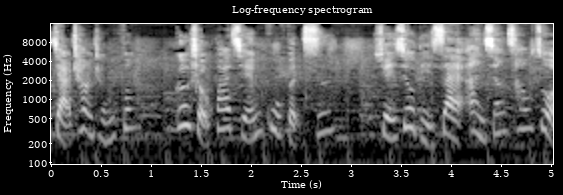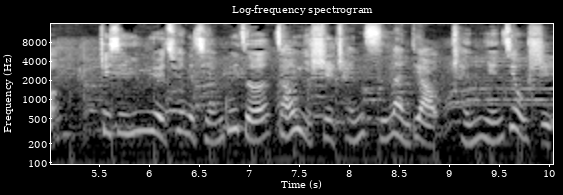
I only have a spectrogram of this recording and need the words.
假唱成风，歌手花钱雇粉丝，选秀比赛暗箱操作，这些音乐圈的潜规则早已是陈词滥调、陈年旧事。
